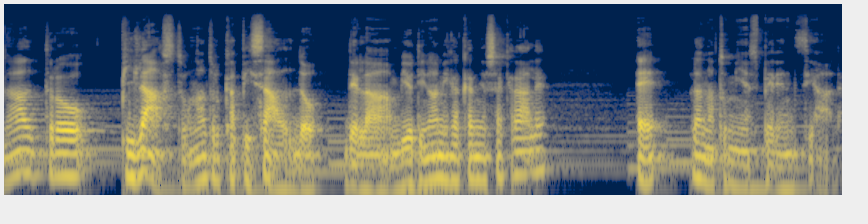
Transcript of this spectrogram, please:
un altro pilastro, un altro capisaldo della biodinamica cardiosacrale è l'anatomia esperienziale.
